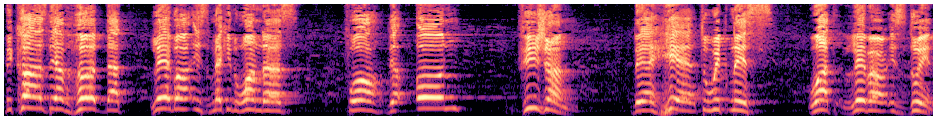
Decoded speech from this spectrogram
because they have heard that labor is making wonders for their own vision, they are here to witness what labor is doing.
